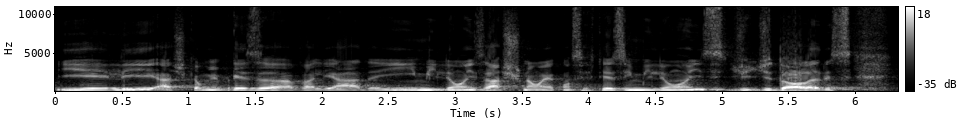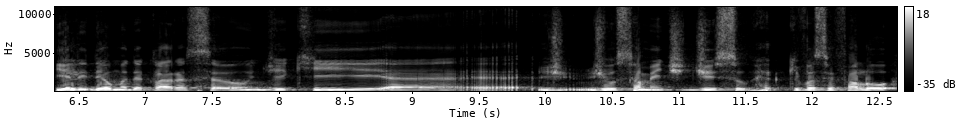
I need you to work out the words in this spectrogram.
E ele, acho que é uma empresa avaliada aí em milhões, acho não é com certeza em milhões de, de dólares, e ele deu uma declaração de que é, é, justamente disso que você falou,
